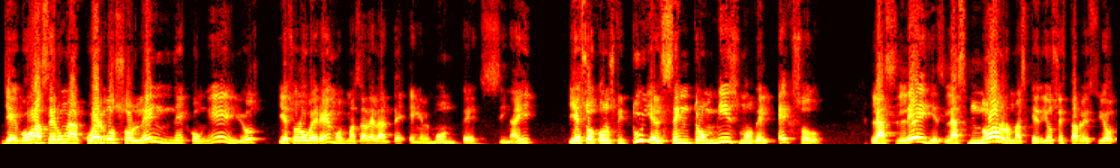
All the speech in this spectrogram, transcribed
Llegó a hacer un acuerdo solemne con ellos y eso lo veremos más adelante en el monte Sinaí. Y eso constituye el centro mismo del éxodo. Las leyes, las normas que Dios estableció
